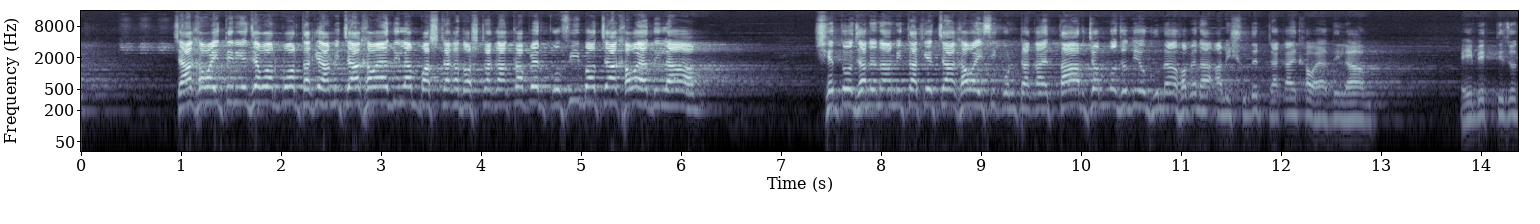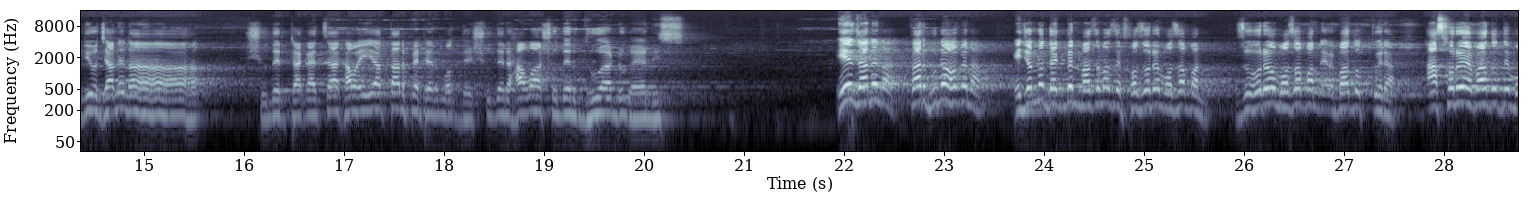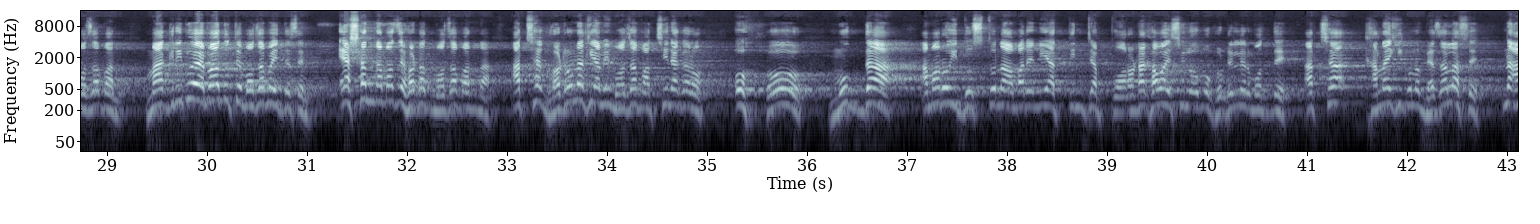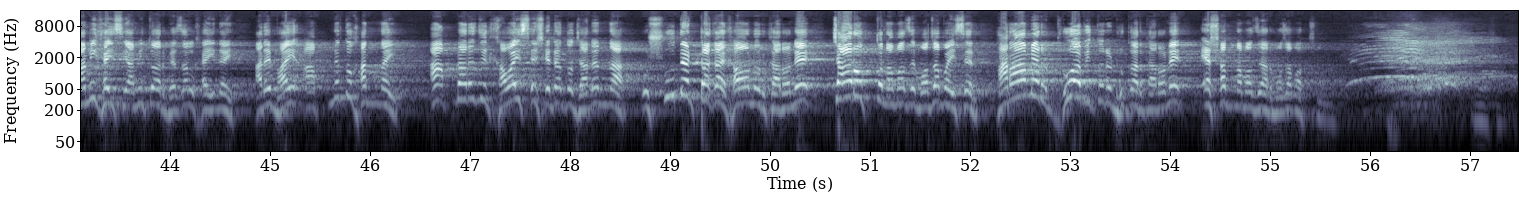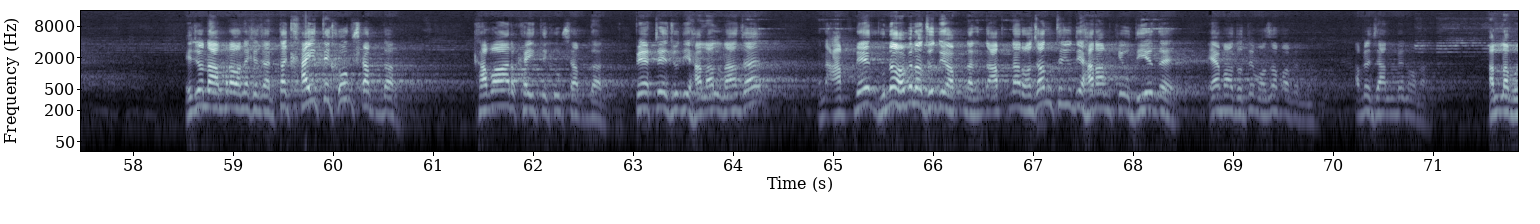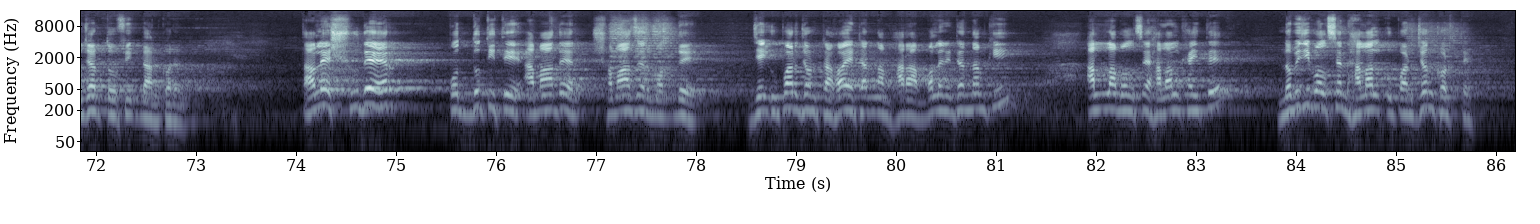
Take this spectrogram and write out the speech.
চা খাওয়াইতে নিয়ে যাওয়ার পর তাকে আমি চা খাওয়াই দিলাম, পাঁচ টাকা, দশ টাকা, কাপের কফি বা চা খাওয়াই দিলাম। সে তো জানে না আমি তাকে চা খাওয়াইছি কোন টাকায়, তার জন্য যদিও গুণা হবে না, আমি সুদের টাকায় খাওয়াই দিলাম। এই ব্যক্তি যদিও জানে না সুদের টাকায় চা খাওয়াইয়া তার পেটের মধ্যে সুদের হাওয়া, সুদের ধোঁয়া ডুবাইয়া দিস। এ জানে না, তার গুণা হবে না। এই জন্য দেখবেন মাঝে মাঝে ফজরে মজা পান, জোহরেও মজা পান এবাদত কইরা, আসরেও এবাদতে মজা পান, মাগরিবেও এবাদতে মজা পাইতেছেন এশান নামাজে হঠাৎ মজা পান না। আচ্ছা ঘটনা কি আমি মজা পাচ্ছি না কেন? ওহো মুগ্ধা আমার ওই দোস্ত না আমারে নিয়ে তিনটা পরোটা খাওয়াইছিল অমুক হোটেলের মধ্যে। আচ্ছা খানায় কি কোনো ভেজাল আছে? না, আমি খাইছি, আমি তো আর ভেজাল খাই নাই। আরে ভাই, আপনি তো খান নাই। আপনারা যে খাওয়াইছে সেটা তো জানেন না। ও সুদের টাকায় খাওয়ানোর কারণে চার অক্ত নামাজে মজা পাইছেন। হারামের ধোয়া ভিতরে ঢুকার কারণে এসব নামাজে আর মজা পাচ্ছেন না। এই জন্য আমরা অনেকে জানি, তা খাইতে খুব সাবধান। খাবার খাইতে খুব সাবধান। পেটে যদি হালাল না যায় আপনি গুণা হবে না যদিও আপনার, কিন্তু আপনার অজান্তে যদি হারাম কেউ দিয়ে দেয়, এবাদতে মজা পাবেন না। আপনি জানবেনও না। আল্লাহ বুঝার তৌফিক দান করেন। তাহলে সুদের পদ্ধতিতে আমাদের সমাজের মধ্যে যে উপার্জনটা হয়, এটার নাম হারাম। বলেন, এটার নাম কি? আল্লাহ বলছে হালাল খাইতে, নবীজি বলছেন হালাল উপার্জন করতে।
